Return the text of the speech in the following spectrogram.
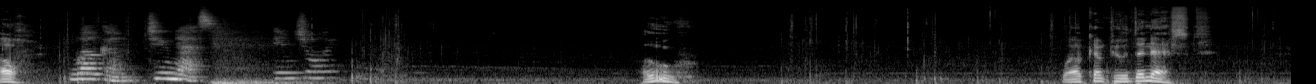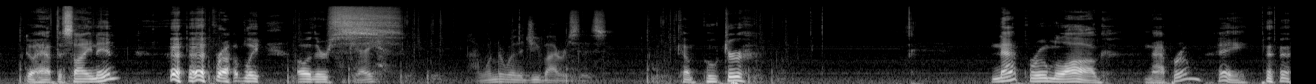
Oh. Welcome to Nest. Enjoy. Ooh. Welcome to the nest. Do I have to sign in? Probably. Oh, there's Okay. I wonder where the G virus is. computer. Nap room log. Nap room? Hey. uh,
